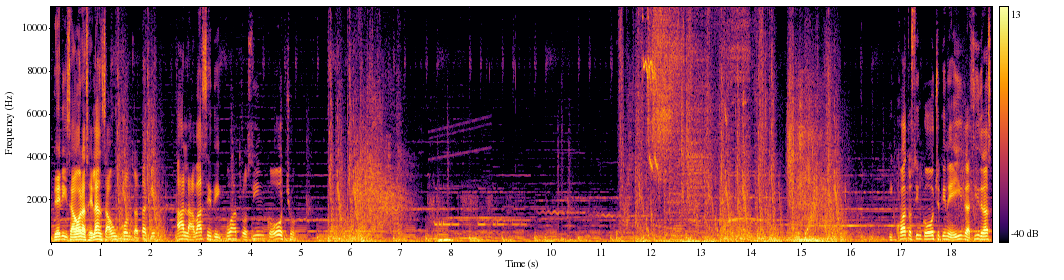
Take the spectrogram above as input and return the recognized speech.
Uy, Dennis ahora se lanza a un contraataque a la base de 458. Y 458 tiene hidras, hidras.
